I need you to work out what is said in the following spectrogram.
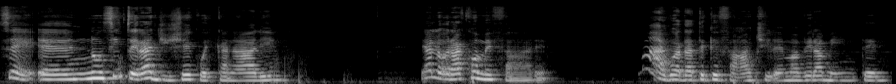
se eh, non si interagisce con i canali. E allora come fare? Ma guardate che facile, ma veramente.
